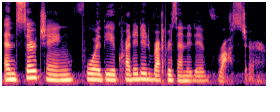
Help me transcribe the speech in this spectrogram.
and searching for the accredited representative roster.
